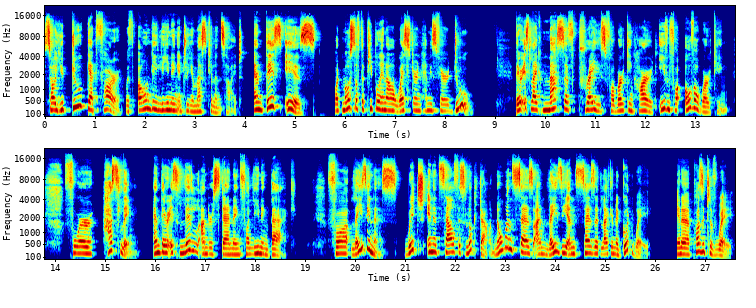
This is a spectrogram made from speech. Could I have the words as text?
So you do get far with only leaning into your masculine side. And this is what most of the people in our Western hemisphere do. There is like massive praise for working hard, even for overworking, for hustling. And there is little understanding for leaning back, for laziness, which in itself is looked down. No one says I'm lazy and says it like in a good way, in a positive way,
